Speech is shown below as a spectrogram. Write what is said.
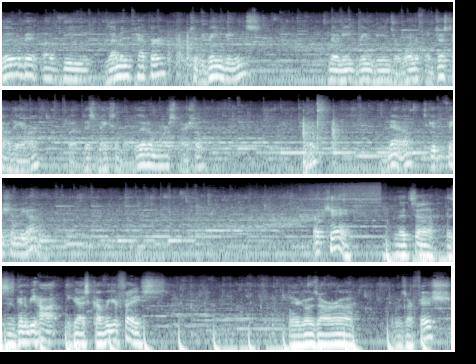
little bit of the lemon pepper to the green beans. No need, green beans are wonderful just how they are, but this makes them a little more special. Okay. Now, let's get the fish in the oven. Okay, let's, uh, this is gonna be hot. You guys cover your face. There goes our, uh, there goes our fish.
